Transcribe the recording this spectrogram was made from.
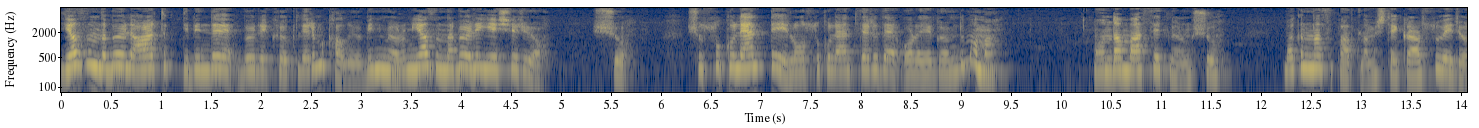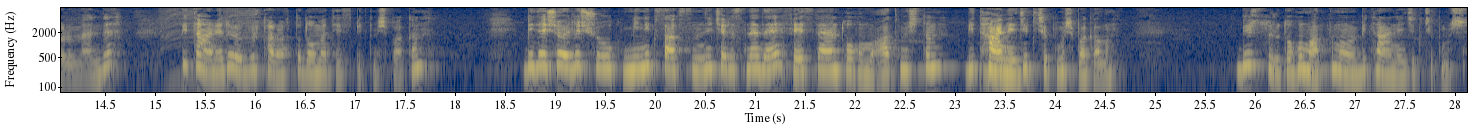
Yazın da böyle artık dibinde böyle kökleri mi kalıyor bilmiyorum. Yazın da böyle yeşeriyor. Şu. Şu sukulent değil. O sukulentleri de oraya gömdüm ama ondan bahsetmiyorum şu. Bakın nasıl patlamış. Tekrar su veriyorum ben de. Bir tane de öbür tarafta domates bitmiş bakın. Bir de şöyle şu minik saksının içerisine de fesleğen tohumu atmıştım. Bir tanecik çıkmış bakalım. Bir sürü tohum attım ama bir tanecik çıkmış.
